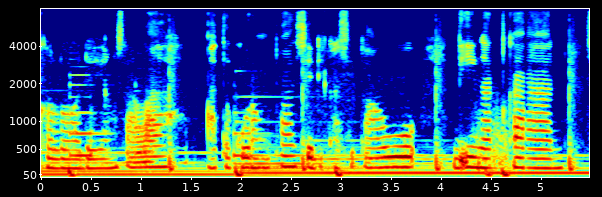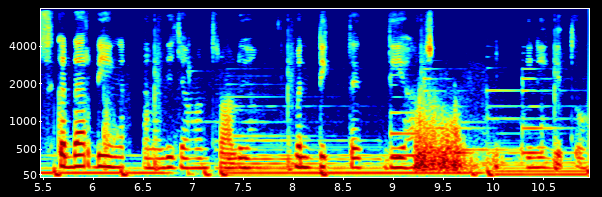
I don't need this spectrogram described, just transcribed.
kalau ada yang salah atau kurang pas ya dikasih tahu diingatkan. Sekedar diingatkan aja jangan terlalu yang mendikte dia harus ini gitu.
